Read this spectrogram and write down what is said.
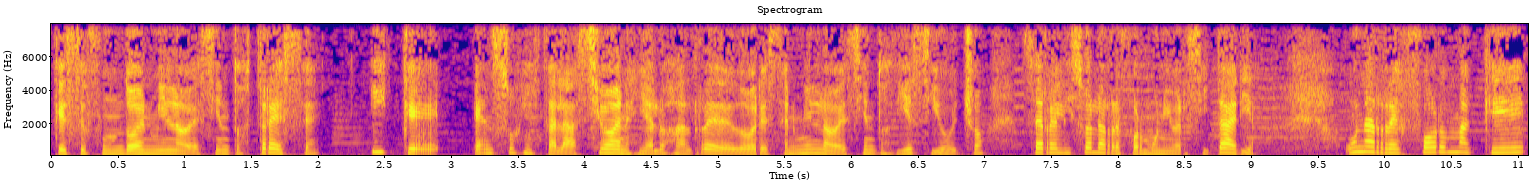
que se fundó en 1913 y que en sus instalaciones y a los alrededores, en 1918, se realizó la reforma universitaria. Una reforma que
